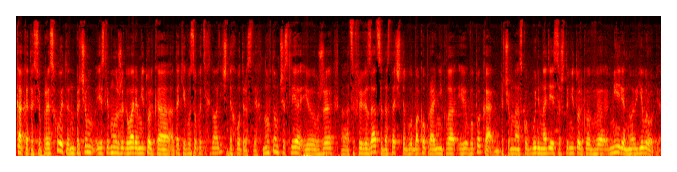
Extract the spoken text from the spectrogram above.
как это все происходит. Ну, причем, если мы уже говорим не только о таких высокотехнологичных отраслях, но в том числе и уже о цифровизации достаточно глубоко проникла и в ВПК. Причем, насколько будем надеяться, что не только в мире, мире, но и в Европе.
